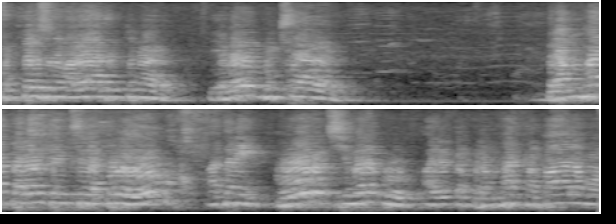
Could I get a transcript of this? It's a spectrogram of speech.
సప్తరుషుడు మరలా చెప్తున్నాడు ఎవరు భిక్షగాడు బ్రహ్మ తలలు తెచ్చినప్పుడు అతని గోరు చివరకు ఆ యొక్క బ్రహ్మ కపాలము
